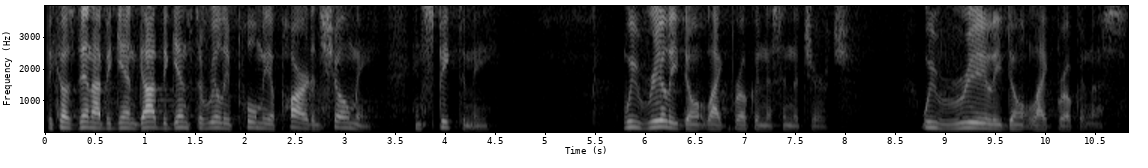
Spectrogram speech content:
Because then I begin, God begins to really pull me apart and show me and speak to me. We really don't like brokenness in the church. We really don't like brokenness.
